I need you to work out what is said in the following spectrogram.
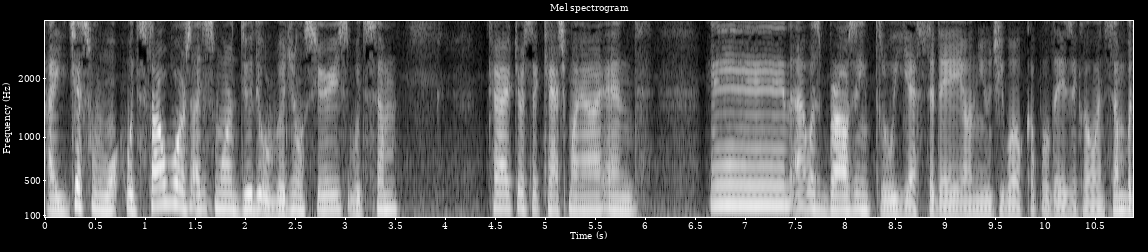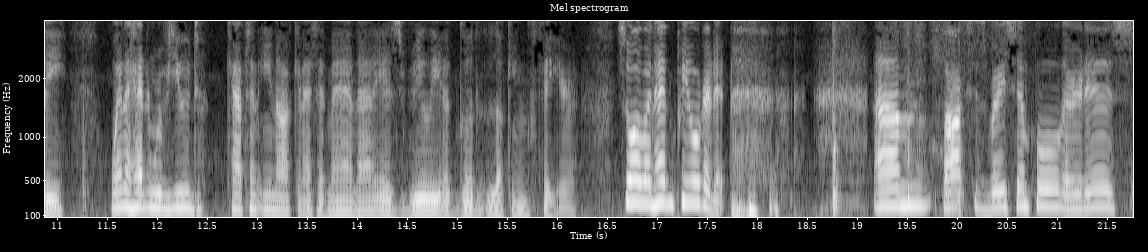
I just want with Star Wars. I just want to do the original series with some characters that catch my eye. And and I was browsing through yesterday on YouTube a couple days ago and somebody went ahead and reviewed Captain Enoch and I said man that is really a good looking figure. So I went ahead and pre-ordered it Um, box is very simple. There it is.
